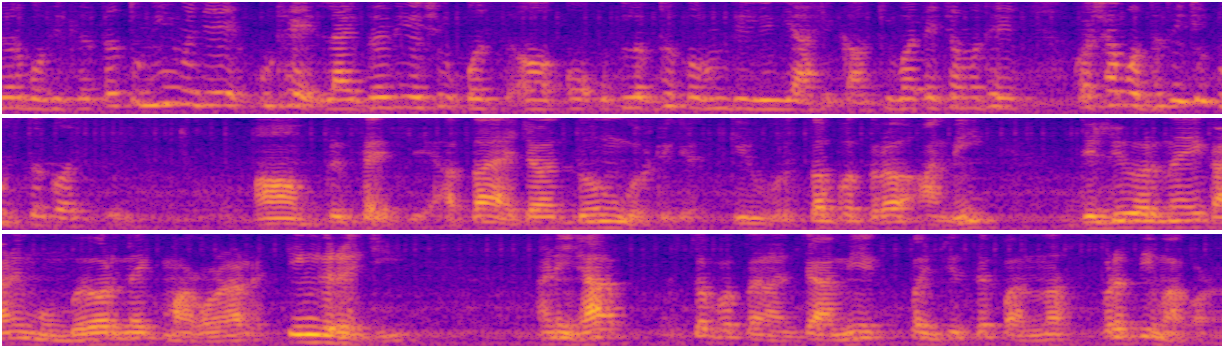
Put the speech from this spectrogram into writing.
जर बघितलं तर तुम्ही म्हणजे कुठे लायब्ररी अशी उपस उपलब्ध करून दिलेली आहे का? किंवा त्याच्यामध्ये कशा पद्धतीची पुस्तकं असतील? प्रिसाइसली आता ह्याच्यावर दोन गोष्टी केल्यात की वृत्तपत्र आम्ही दिल्लीवरनं एक आणि मुंबईवरनं एक मागवणार इंग्रजी. आणि ह्या वृत्तपत्रांच्या आम्ही एक पंचवीस ते पन्नास प्रती मागवणार.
